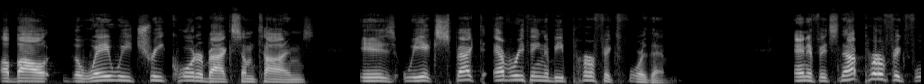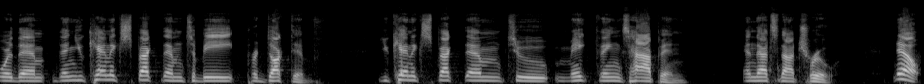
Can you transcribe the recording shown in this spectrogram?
about the way we treat quarterbacks sometimes is we expect everything to be perfect for them. And if it's not perfect for them, then you can't expect them to be productive. You can't expect them to make things happen. And that's not true. Now,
